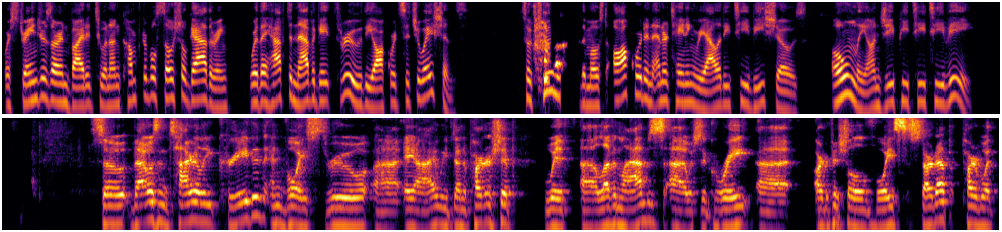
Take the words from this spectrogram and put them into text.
where strangers are invited to an uncomfortable social gathering where they have to navigate through the awkward situations. So tune in to the most awkward and entertaining reality TV shows only on GPT TV. So that was entirely created and voiced through uh, AI. We've done a partnership with uh, Eleven Labs, uh, which is a great uh, artificial voice startup. Part of what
